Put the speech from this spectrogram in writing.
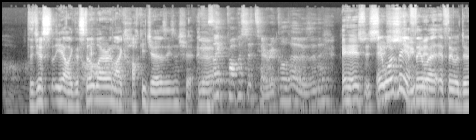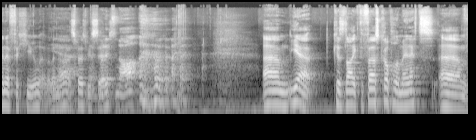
Oh. They're just yeah, like they're still wearing like hockey jerseys and shit. It's like proper satirical though, isn't it? It is. It's It so would be if they were if they were doing it for humor, but they're not. It's supposed to be serious. But serious. it's not. Um, yeah, because like the first couple of minutes, um,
